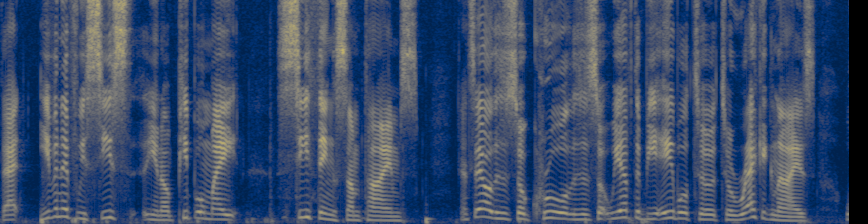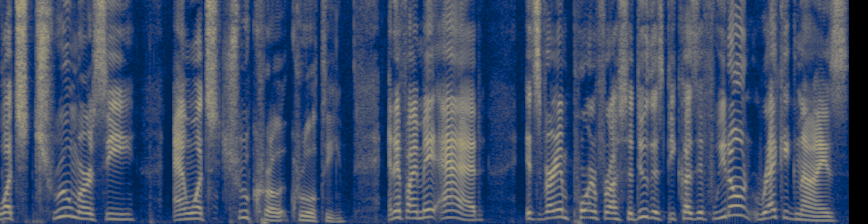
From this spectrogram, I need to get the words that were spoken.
that even if we see you know people might see things sometimes and say oh this is so cruel this is so we have to be able to to recognize what's true mercy and what's true cru- cruelty. And if I may add, it's very important for us to do this because if we don't recognize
